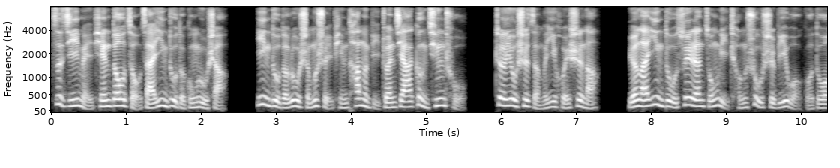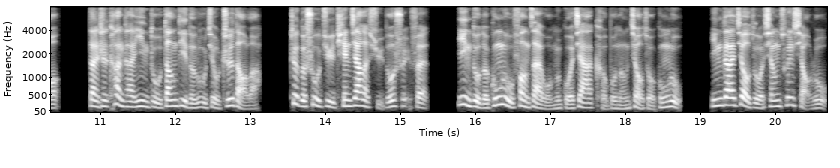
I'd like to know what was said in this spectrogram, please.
自己每天都走在印度的公路上，印度的路什么水平，他们比专家更清楚。这又是怎么一回事呢？原来印度虽然总里程数是比我国多，但是看看印度当地的路就知道了，这个数据添加了许多水分。印度的公路放在我们国家可不能叫做公路，应该叫做乡村小路。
